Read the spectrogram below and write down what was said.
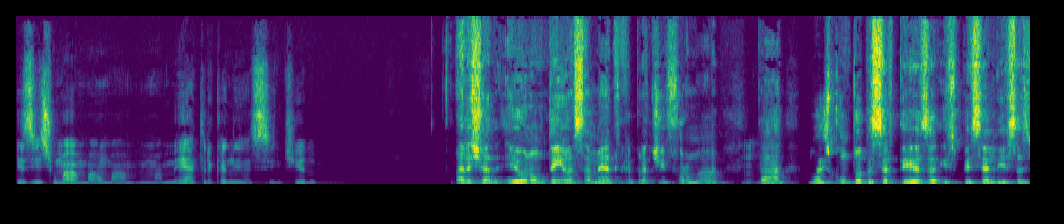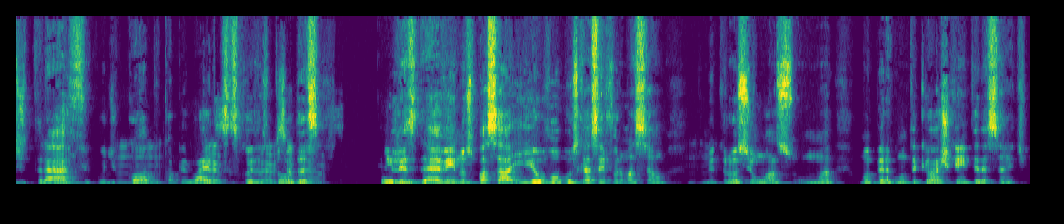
Existe uma, uma, uma métrica nesse sentido? Alexandre, eu não tenho essa métrica para te informar, uhum. tá? Mas com toda certeza, especialistas de tráfego, de uhum. copy, copyright, deve, essas coisas todas, saber. Eles devem nos passar e eu vou buscar essa informação. Uhum. Me trouxe uma, uma, uma pergunta que eu acho que é interessante.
